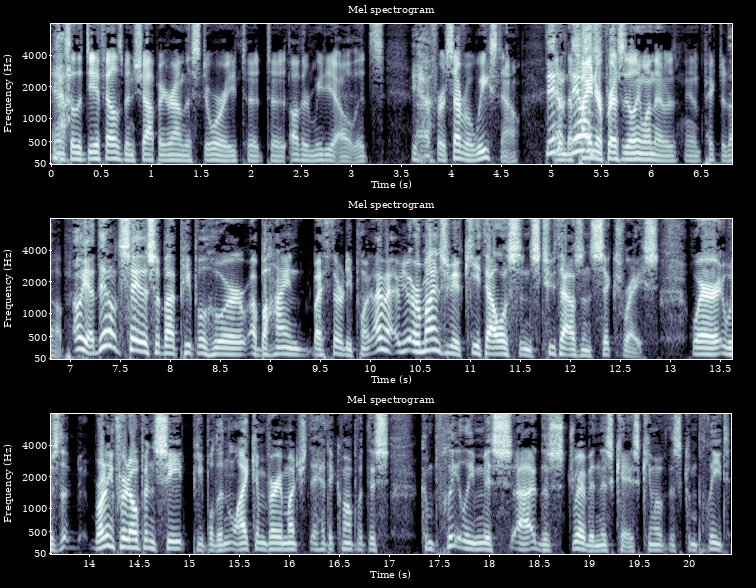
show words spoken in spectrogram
and so the DFL has been shopping around the story to, to other media outlets Yeah. uh, for several weeks now. They and the Pioneer Press is the only one that was you know, picked it up. Oh yeah, they don't say this about people who are uh, behind by thirty points. I mean, it reminds me of Keith Ellison's 2006 race, where it was the, running for an open seat. People didn't like him very much. They had to come up with this completely miss. Uh, the Strib in this case came up with this complete.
